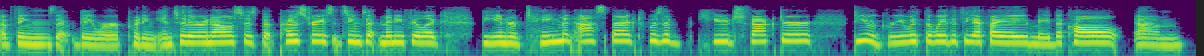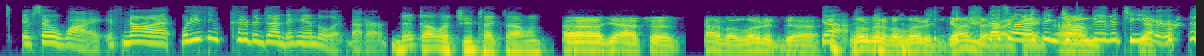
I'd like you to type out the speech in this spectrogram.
of things that they were putting into their analysis. But post race, it seems that many feel like the entertainment aspect was a huge factor do you agree with the way that the FIA made the call? Um, if so, why? If not, what do you think could have been done to handle it better? Dick, I'll let you take that one. Uh, yeah, it's a kind of a loaded, uh, yeah, a little bit of a loaded gun there. That's I why think. I think John um, gave it to yeah. you.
